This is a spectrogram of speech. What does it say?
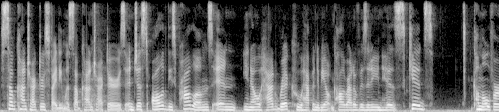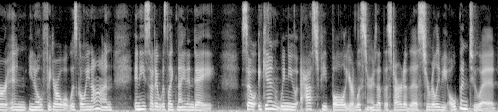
subcontractors fighting with subcontractors and just all of these problems. And, you know, had Rick, who happened to be out in Colorado visiting his kids, come over and, you know, figure out what was going on. And he said it was like night and day. So, again, when you asked people, your listeners at the start of this, to really be open to it,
